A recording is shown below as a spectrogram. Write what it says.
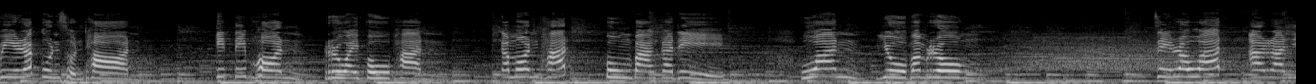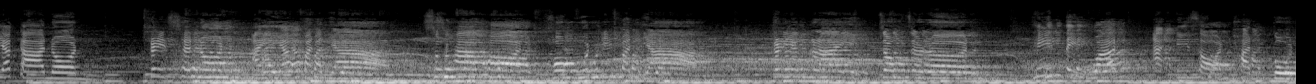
วีรกุลสุนทร กิติพล รวยฟูพันธ์กมลพัฒน์ปุงบางกระดี วันอยู่บำรุง จิรวัตรอรัญญกานนท์กฤษณนท์ไอยปัญญา สุภาพรคงวุฒิปัญญา เกรียงไกรจงเจริญ ทิติวัฒน์อดีศรพันกุล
